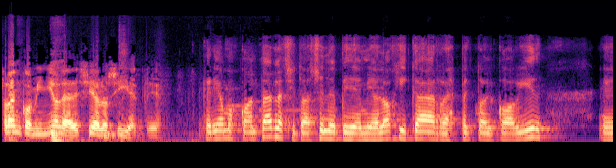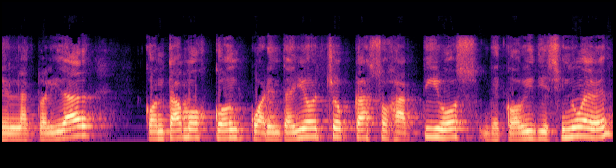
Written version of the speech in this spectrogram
Franco Miñola decía lo siguiente. Queríamos contar la situación epidemiológica respecto al COVID en la actualidad. Contamos con 48 casos activos de COVID-19,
